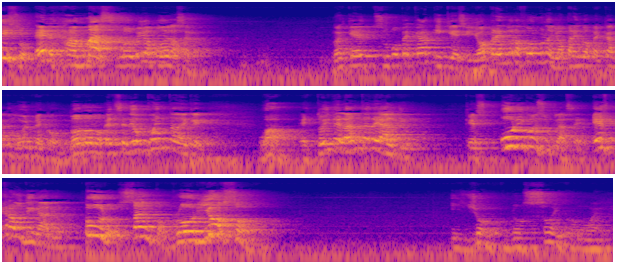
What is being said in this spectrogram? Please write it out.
hizo, él jamás lo iba a poder hacer. No es que él supo pescar y que si yo aprendo la fórmula, yo aprendo a pescar como él pescó. No, no, no. Él se dio cuenta de que, wow, estoy delante de alguien que es único en su clase, extraordinario, puro, santo, glorioso. Y yo no soy como él.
